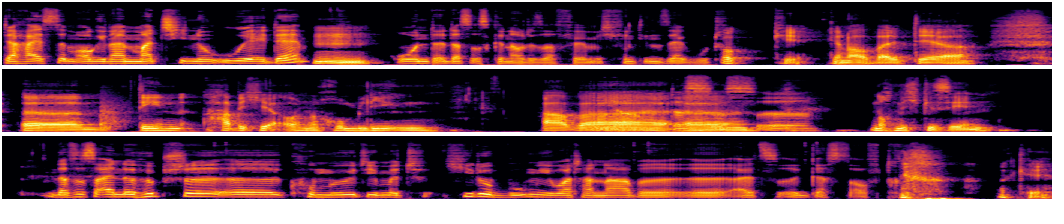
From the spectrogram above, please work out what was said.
Der heißt im Original Machi no Uede Hm. und äh, das ist genau dieser Film. Ich finde ihn sehr gut. Okay, genau, weil der, ähm, den habe ich hier auch noch rumliegen, aber ja, das äh, ist äh, noch nicht gesehen. Das ist eine hübsche äh, Komödie mit Hirobumi Watanabe äh, als äh, Gastauftritt. Okay.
